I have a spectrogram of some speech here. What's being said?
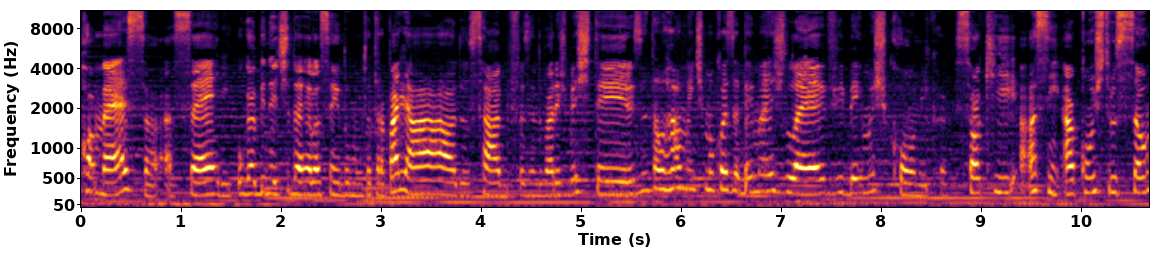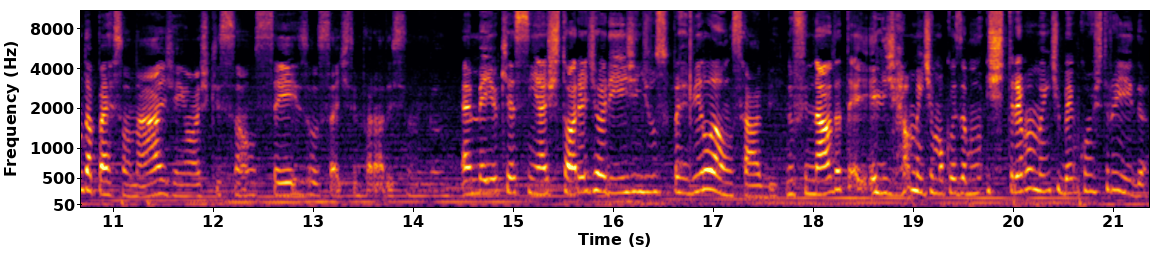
começa a série, o gabinete dela sendo muito atrapalhado, sabe? Fazendo várias besteiras. Então, realmente, uma coisa bem mais leve, bem mais cômica. Só que, assim, a construção da personagem, eu acho que são seis ou sete temporadas, se não me. É meio que assim, a história de origem de um super vilão, sabe? No final da. Ele realmente é uma coisa extremamente bem construída.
